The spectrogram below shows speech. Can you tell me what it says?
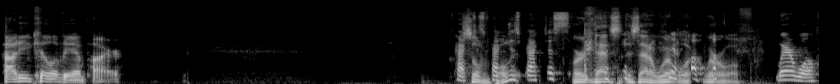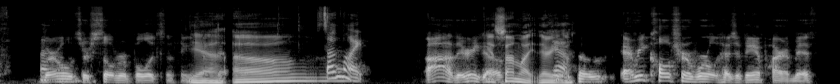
How do you kill a vampire? Practice, Silver practice, bullet? practice. Or that's is that a werewolf? werewolf? Werewolf. Um, Werewolves are silver bullets and things. Yeah. Like that. Oh. Sunlight. Ah, there you go. yeah. Sunlight. There you go. So every culture in the world has a vampire myth,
